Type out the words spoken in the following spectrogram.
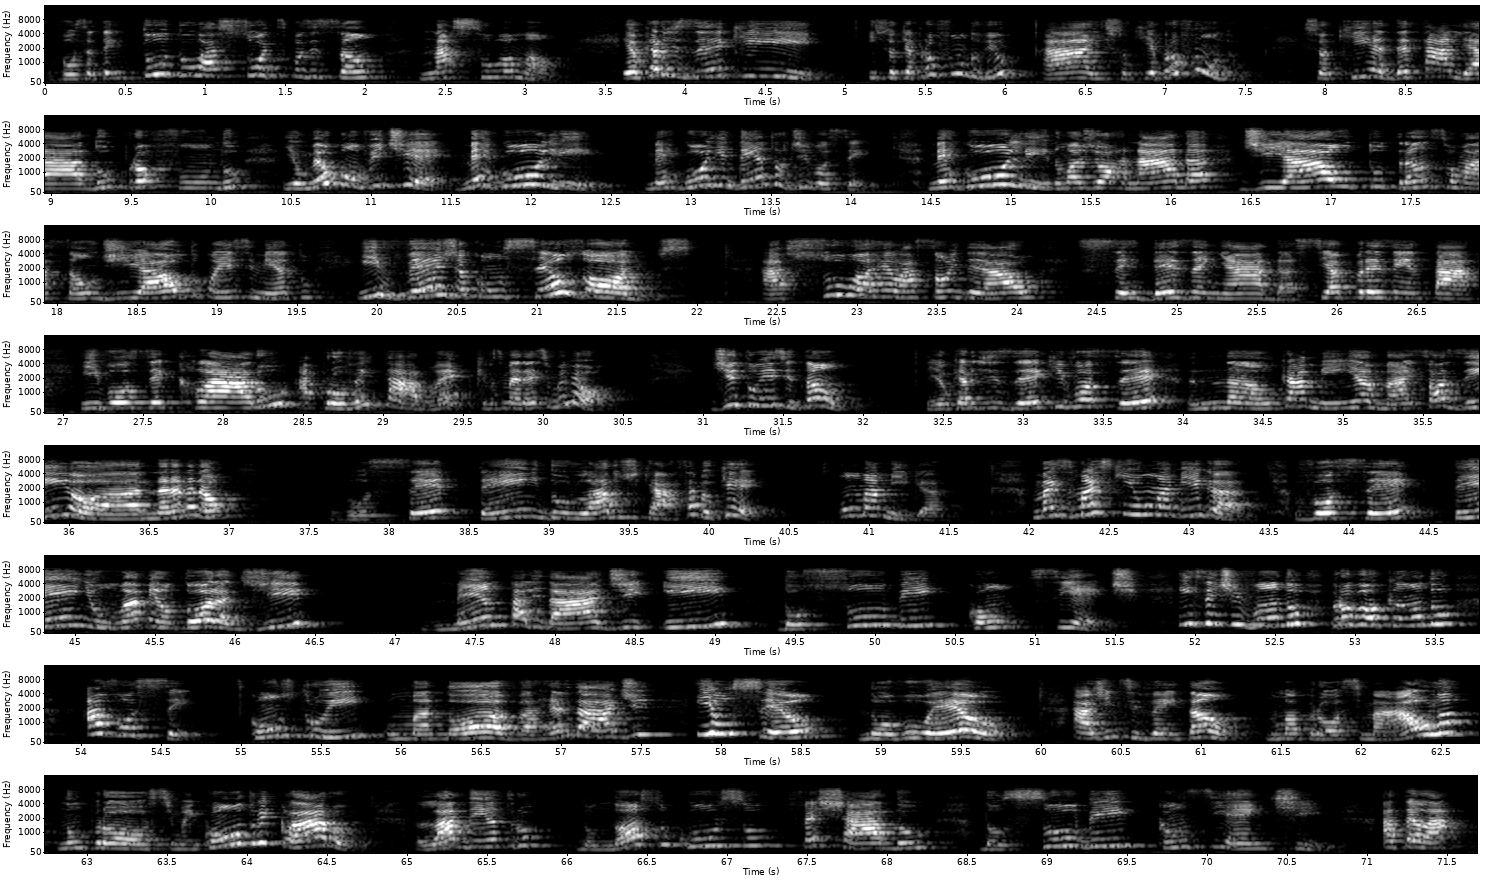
você tem tudo à sua disposição na sua mão. Eu quero dizer que isso aqui é profundo, viu? Ah, isso aqui é profundo. Isso aqui é detalhado, profundo. E o meu convite é: mergulhe Mergulhe dentro de você. Mergulhe numa jornada de autotransformação, de autoconhecimento e veja com os seus olhos a sua relação ideal ser desenhada, se apresentar e você, claro, aproveitar, não é? Porque você merece o melhor. Dito isso, então, eu quero dizer que você não caminha mais sozinho. Não, não, não, não. Você tem do lado de cá, sabe o quê? Uma amiga mas mais que uma amiga, você tem uma mentora de mentalidade e do subconsciente, incentivando, provocando a você construir uma nova realidade e o seu novo eu. A gente se vê então numa próxima aula, num próximo encontro e claro, lá dentro do nosso curso fechado do subconsciente. Até lá!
